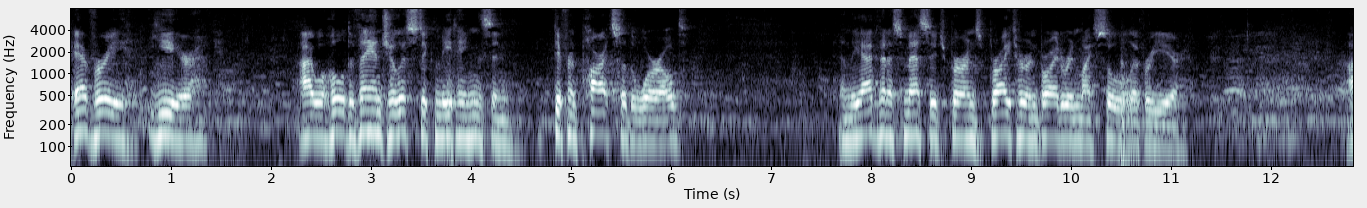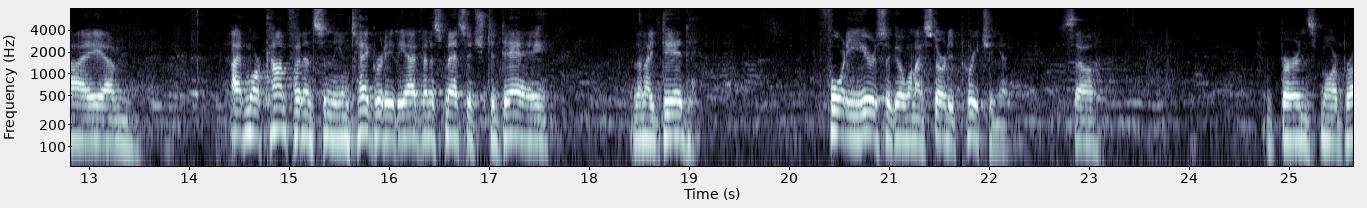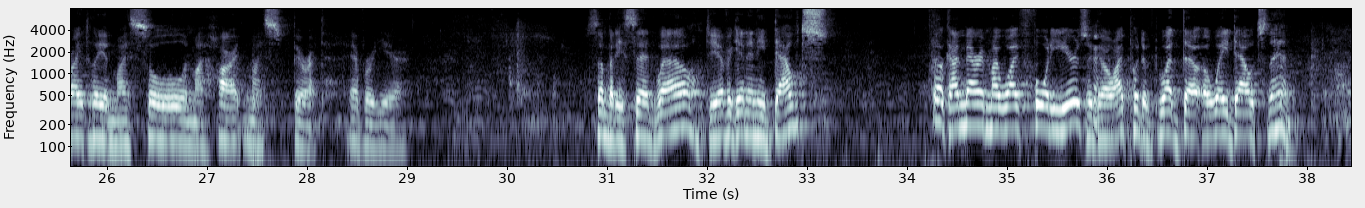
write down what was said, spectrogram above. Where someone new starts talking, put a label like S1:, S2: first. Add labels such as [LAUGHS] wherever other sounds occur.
S1: every year I will hold evangelistic meetings in different parts of the world. And the Adventist message burns brighter and brighter in my soul every year. I, um, I have more confidence in the integrity of the Adventist message today than I did 40 years ago when I started preaching it. So it burns more brightly in my soul and my heart and my spirit every year. Somebody said, Well, do you ever get any doubts? Look, I married my wife 40 years ago. I put away doubts then.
